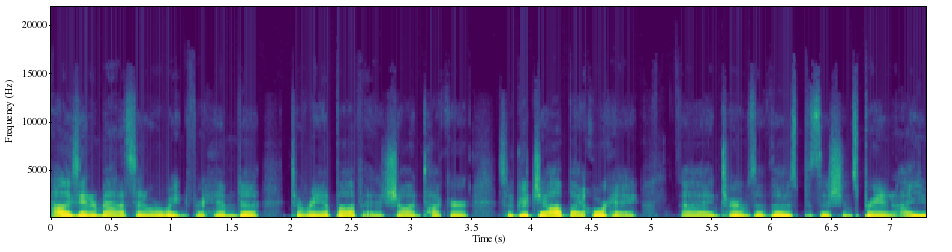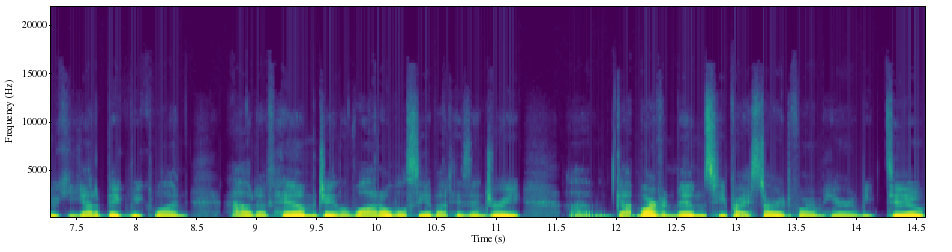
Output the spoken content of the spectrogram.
Alexander Mattison. We're waiting for him to to ramp up, and Sean Tucker. So good job by Jorge day uh, in terms of those positions. Brandon Aiyuk got a big week one out of him. Jaylen Waddle, we'll see about his injury. Um, got Marvin Mims. He probably started for him here in week two.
